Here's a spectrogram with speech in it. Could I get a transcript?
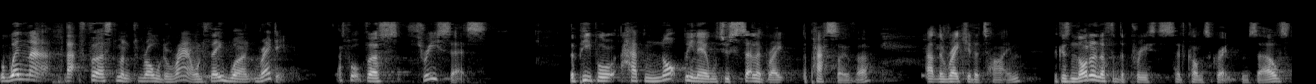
But when that, that first month rolled around, they weren't ready. That's what verse 3 says. The people had not been able to celebrate the Passover at the regular time because not enough of the priests had consecrated themselves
